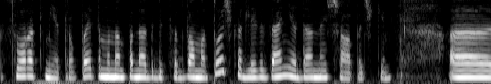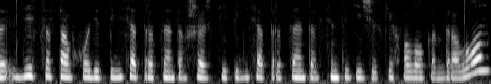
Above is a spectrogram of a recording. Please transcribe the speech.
40 э, метров. Поэтому нам понадобится два моточка для вязания данной шапочки. Э, здесь в состав входит 50% шерсти и 50% синтетических волокон дролон.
